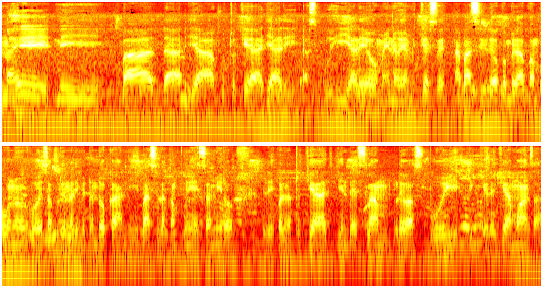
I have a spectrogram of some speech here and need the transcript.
na hii ni baada ya kutokea ajali asubuhi ya leo maeneo ya Mikese, na basi lililoko mbele yako ambao unavyoweza kuliona limedondoka ni basi la kampuni ya Isamilo lilikuwa linatokea jijini Dar es Salaam leo asubuhi likielekea Mwanza.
